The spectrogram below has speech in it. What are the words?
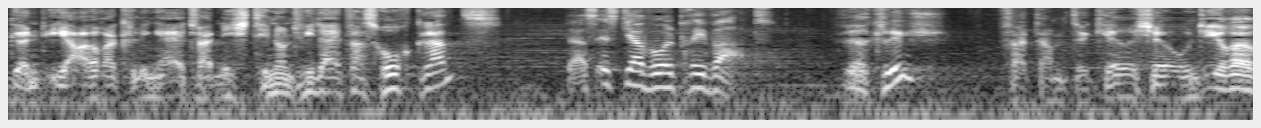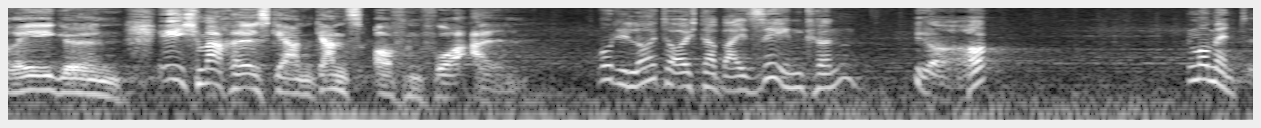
Gönnt ihr eurer Klinge etwa nicht hin und wieder etwas Hochglanz? Das ist ja wohl privat. Wirklich? Verdammte Kirche und ihre Regeln. Ich mache es gern ganz offen vor allen. Wo die Leute euch dabei sehen können? Ja? Moment, äh,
